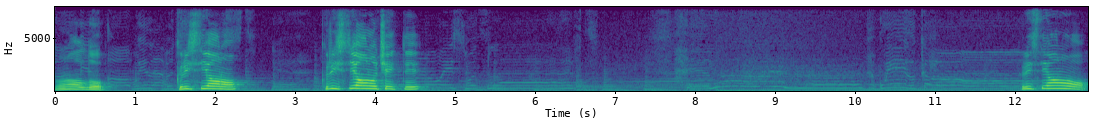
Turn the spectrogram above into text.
Ronaldo. Cristiano. Cristiano çekti. Cristiano.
